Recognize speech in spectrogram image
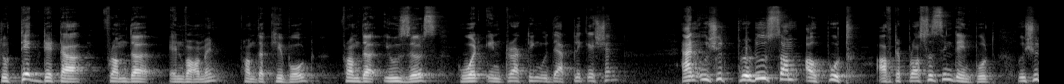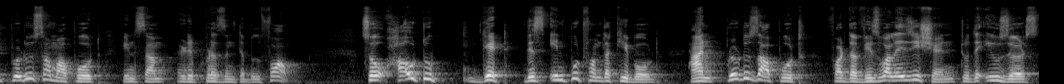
to take data from the environment, from the keyboard, from the users who are interacting with the application and we should produce some output after processing the input, we should produce some output in some representable form. So, how to get this input from the keyboard and produce output for the visualization to the users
